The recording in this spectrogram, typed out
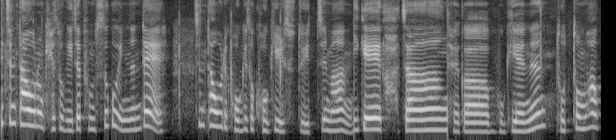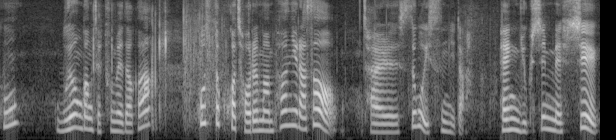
키친타올은 계속 이 제품 쓰고 있는데 키친타올이 거기서 거기일 수도 있지만 이게 가장 제가 보기에는 도톰하고 무형광 제품에다가 코스트코가 저렴한 편이라서 잘 쓰고 있습니다. 160매씩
